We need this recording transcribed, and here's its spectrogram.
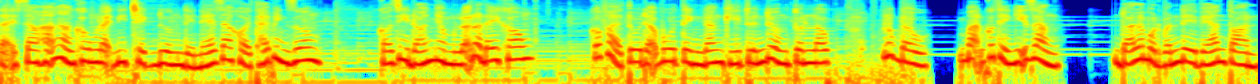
Tại sao hãng hàng không lại đi chệch đường để né ra khỏi Thái Bình Dương? Có gì đó nhầm lẫn ở đây không? Có phải tôi đã vô tình đăng ký tuyến đường Tuần Lộc? Lúc đầu, bạn có thể nghĩ rằng đó là một vấn đề về an toàn.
